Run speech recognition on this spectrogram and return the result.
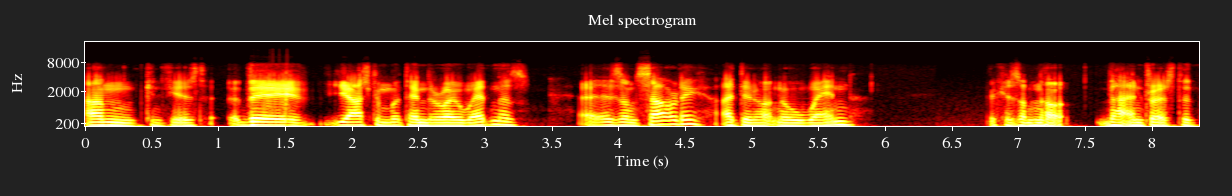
I'm confused. The you asking what time the royal wedding is? It is on Saturday. I do not know when, because I'm not that interested.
